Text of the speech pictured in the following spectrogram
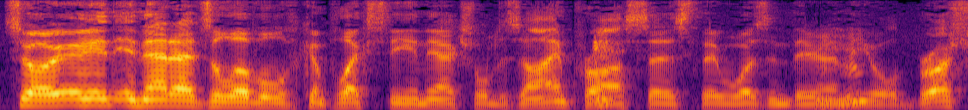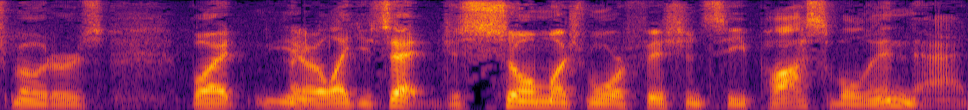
So, and, and, that adds a level of complexity in the actual design process that wasn't there mm-hmm. in the old brush motors. But you know, like you said, just so much more efficiency possible in that.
